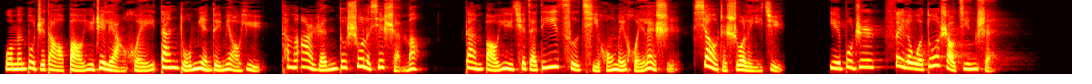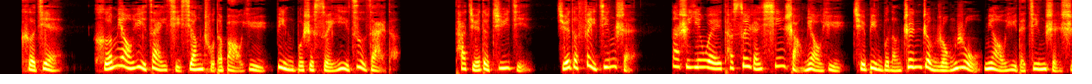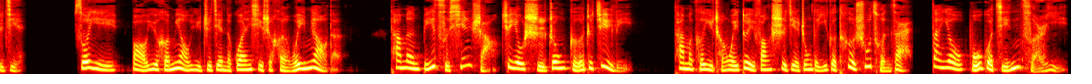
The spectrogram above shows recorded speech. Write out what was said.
我们不知道宝玉这两回单独面对妙玉。他们二人都说了些什么？但宝玉却在第一次起红梅回来时，笑着说了一句：“也不知费了我多少精神。”可见和妙玉在一起相处的宝玉，并不是随意自在的。他觉得拘谨，觉得费精神，那是因为他虽然欣赏妙玉，却并不能真正融入妙玉的精神世界。所以，宝玉和妙玉之间的关系是很微妙的。他们彼此欣赏，却又始终隔着距离。他们可以成为对方世界中的一个特殊存在，但又不过仅此而已。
